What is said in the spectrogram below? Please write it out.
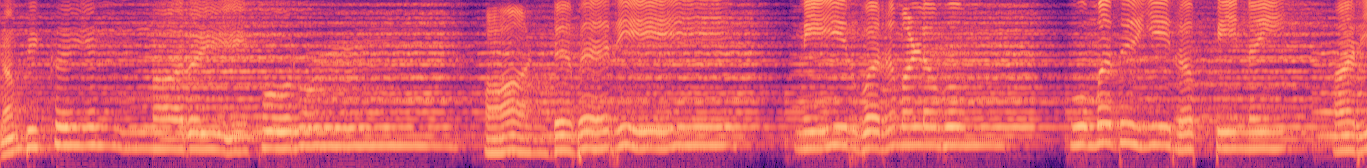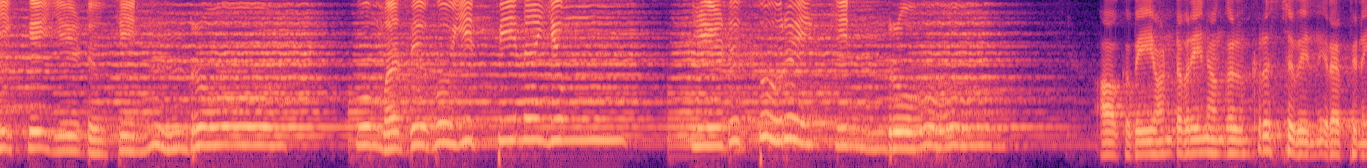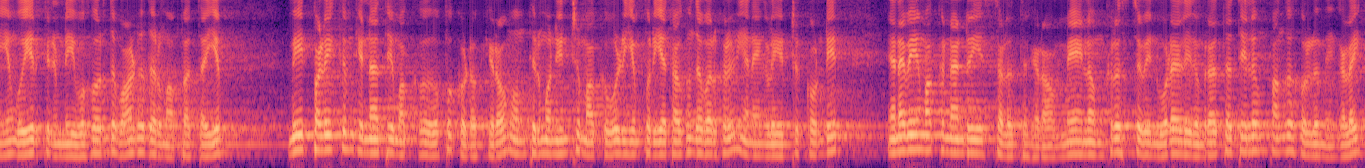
நம்பிக்கையின் மறை பொருள். ஆண்டவரே நீர் வருமளவும் உமது இறப்பினை அறிக்கையிடுகின்றோம். உமது உயிர்ப்பினையும் எடுத்துரைக்கின்றோம். ஆகவே ஆண்டவரே நாங்கள் கிறிஸ்துவின் இறப்பினையும் உயிர்ப்பினையும் உகர்ந்து வாழ்வுதரும் அப்பத்தையும் மீட்பளிக்கும் கிண்ணத்தை மக்கு ஒப்புக் கொடுக்கிறோம் உம் திருமண் நின்று மக்கு ஊழியம் புரிய தகுந்தவர்கள் என எங்களை ஏற்றுக்கொண்டீர். எனவே மக்கு நன்றி செலுத்துகிறோம். மேலும் கிறிஸ்துவின் உடலிலும் இரத்தத்திலும் பங்கு கொள்ளும் எங்களை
